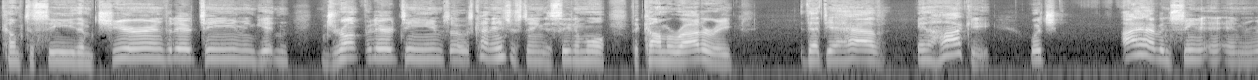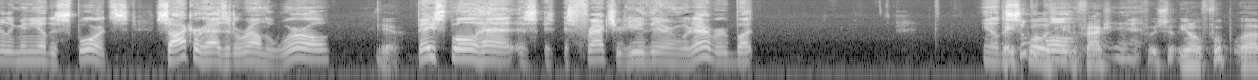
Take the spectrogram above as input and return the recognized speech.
come to see them cheering for their team and getting drunk for their team. So it was kind of interesting to see them all, the camaraderie that you have in hockey, which I haven't seen it in, in really many other sports. Soccer has it around the world. Yeah. Baseball has is, is fractured here, there, and whatever, but. You know the Baseball Super Bowl. is getting fractured. yeah. You know, football. Uh,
